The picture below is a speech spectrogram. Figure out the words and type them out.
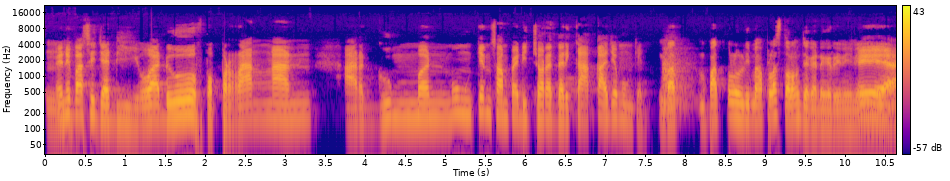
Hmm. ini pasti jadi waduh peperangan, argumen mungkin sampai dicoret dari kakak aja mungkin. Empat, 45 plus tolong jangan dengerin ini Iya, ya.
